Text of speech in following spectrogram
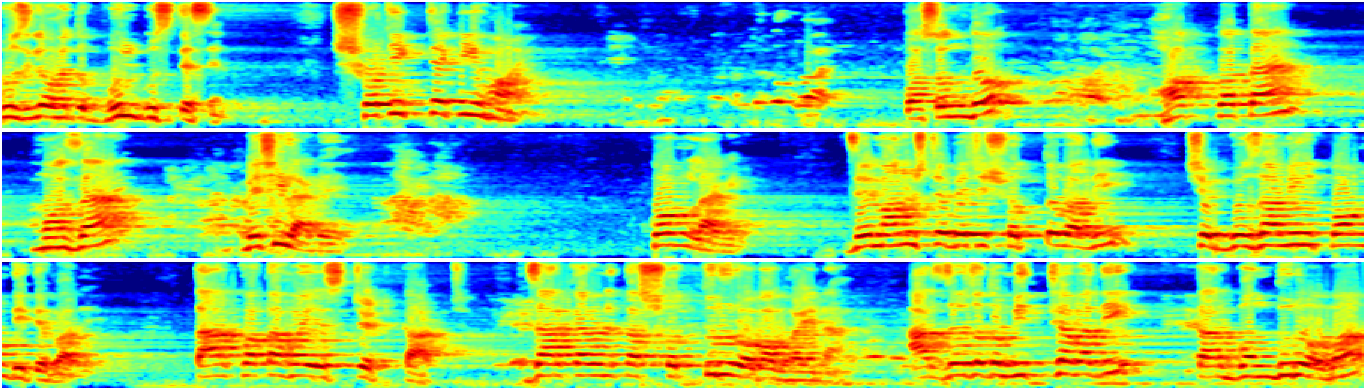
বুঝলেও হয়তো ভুল বুঝতেছেন। সঠিকটা কি হয়? পছন্দ? হক কথা? মজা? বেশি লাগে। কম লাগে। যে মানুষটা বেশি সত্যবাদী, সে বোঝামি কম দিতে পারে। তার কথা হয় স্টেট কাট যার কারণে তার শত্রুর অভাব হয় না। আর যে যত মিথ্যাবাদী, তার বন্ধুর অভাব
